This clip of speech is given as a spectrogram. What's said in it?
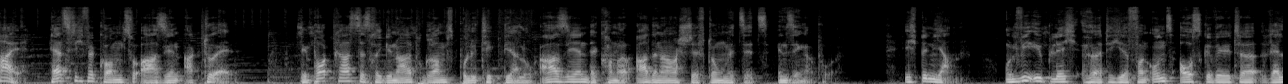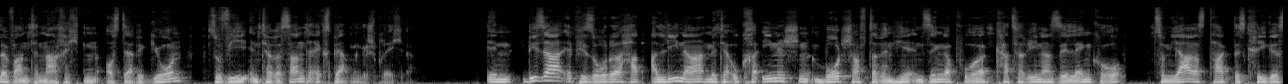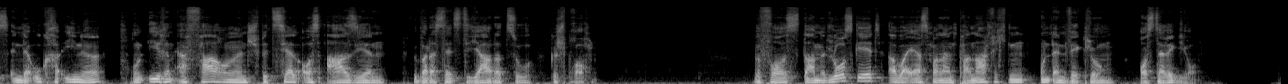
Hi, herzlich willkommen zu Asien aktuell, dem Podcast des Regionalprogramms Politik Dialog Asien der Konrad-Adenauer-Stiftung mit Sitz in Singapur. Ich bin Jan und wie üblich hört ihr hier von uns ausgewählte, relevante Nachrichten aus der Region sowie interessante Expertengespräche. In dieser Episode hat Alina mit der ukrainischen Botschafterin hier in Singapur, Katharina Selenko, zum Jahrestag des Krieges in der Ukraine und ihren Erfahrungen speziell aus Asien über das letzte Jahr dazu gesprochen. Bevor es damit losgeht, aber erstmal ein paar Nachrichten und Entwicklungen aus der Region.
